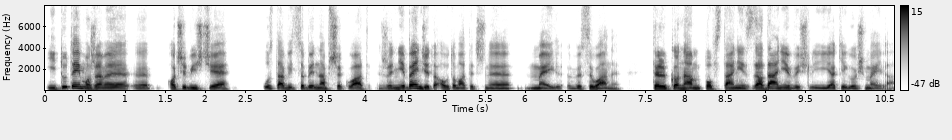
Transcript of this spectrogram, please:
I tutaj możemy e, oczywiście ustawić sobie na przykład, że nie będzie to automatyczny mail wysyłany, tylko nam powstanie zadanie wyślij jakiegoś maila.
